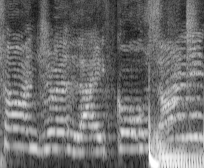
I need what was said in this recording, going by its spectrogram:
entendre, life goes on.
